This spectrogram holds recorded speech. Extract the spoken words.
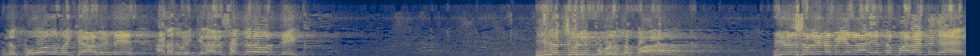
இந்த கோதுமைக்காக வேண்டி அடகு வைக்கிறார் சக்கரவர்த்தி. இதை சொல்லி புகழுங்கப்பா. இது சொல்லி நபிகள் நாயகத்தை பாராட்டுங்க.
